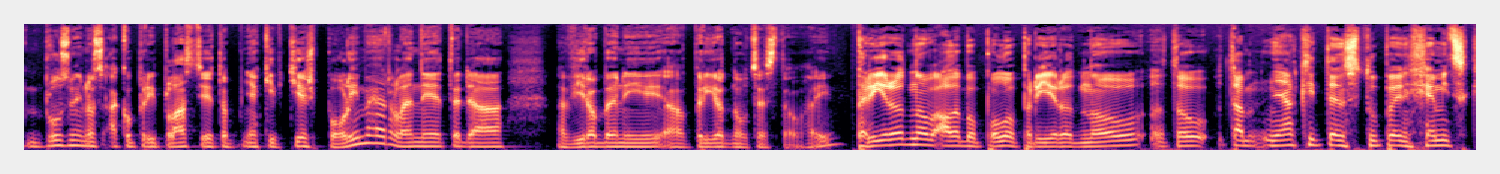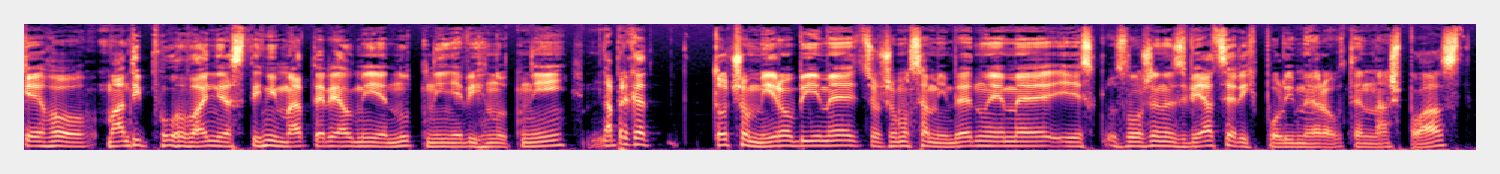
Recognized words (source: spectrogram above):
plus minus ako pri plaste, je to nejaký tiež polymer, len je teda vyrobený prírodnou cestou, hej? Prírodnou alebo poloprírodnou, to, tam nejaký ten stupeň chemického manipulovania s tými materiálmi je nutný, nevyhnutný. Napríklad to, čo my robíme, čo, čomu sa my venujeme, je zložené z viacerých polymerov, ten náš plast.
